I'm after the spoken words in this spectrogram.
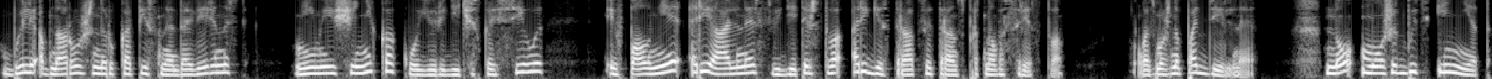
были обнаружены рукописная доверенность не имеющее никакой юридической силы и вполне реальное свидетельство о регистрации транспортного средства. Возможно, поддельное. Но, может быть, и нет.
